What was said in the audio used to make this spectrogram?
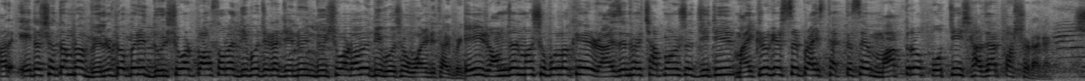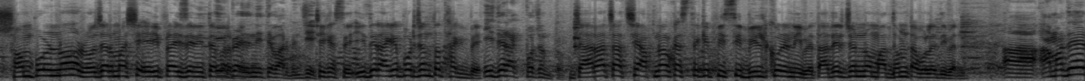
আর এটার সাথে আমরা ভ্যালুটপেরই দুইশো ওয়াট পাওয়ার সাপ্লাই দিব যেটা জেনুইন দুইশো ওয়াট হবে দুই বছর ওয়ারেন্টি থাকবে। এই রমজান মাস উপলক্ষে রাইজেন ফাইভ ছাপ্পান্নশো জিটির মাইক্রোগেটসের প্রাইস থাকতেছে মাত্র পঁচিশ হাজার পাঁচশো টাকায় সম্পূর্ণ রোজার মাসে এই প্রাইজে নিতে এই পারবে প্রাইসে নিতে পারবেন জি। ঠিক আছে ঈদের আগে পর্যন্ত থাকবে। ঈদের আগ পর্যন্ত। যারা চাচ্ছে আপনার কাছ থেকে পিসি বিল্ড করে নিবে তাদের জন্য মাধ্যমটা বলে দিবেন। আমাদের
